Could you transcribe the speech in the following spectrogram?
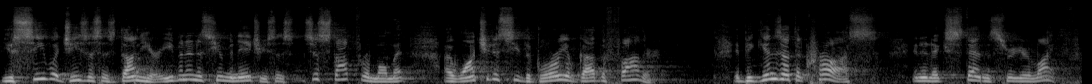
You see what Jesus has done here, even in his human nature. He says, just stop for a moment. I want you to see the glory of God the Father. It begins at the cross and it extends through your life.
